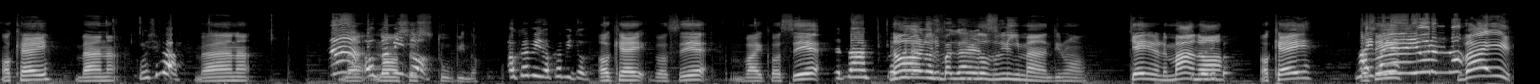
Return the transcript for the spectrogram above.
Ok? Bene, Come si fa? bene. Ah, Bene. ho No, capito! sei stupido. Ho capito, ho capito. Ok, così. Vai così. Aspetta, No, lo, ribaggare- lo slim di nuovo. Tienilo in mano. Ok? Vai, Così. vai, vai, ora no! Vai!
